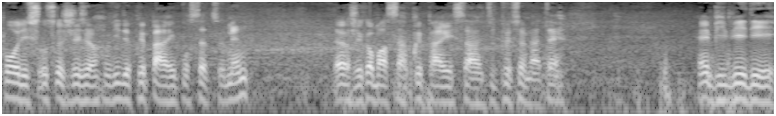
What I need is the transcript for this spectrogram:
pour les choses que j'ai envie de préparer pour cette semaine. D'ailleurs, j'ai commencé à préparer ça petit peu ce matin. Imbiber des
